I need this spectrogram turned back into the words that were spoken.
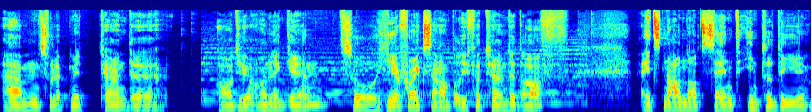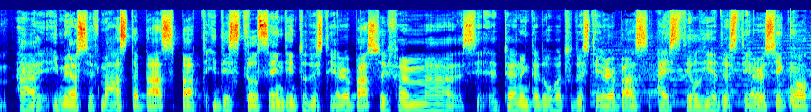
Um, so let me turn the audio on again. So here, for example, if I turned it off, It's now not sent into the uh, immersive master bus, but it is still sent into the stereo bus. So if I'm uh, turning that over to the stereo bus, I still hear the stereo signal.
